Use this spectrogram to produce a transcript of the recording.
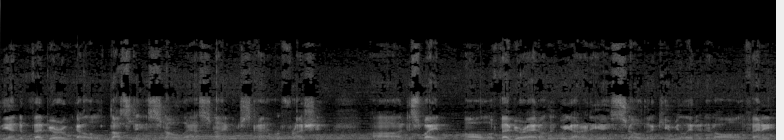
the end of February. We got a little dusting of snow last night, which is kind of refreshing. Uh, despite all of February, I don't think we got any snow that accumulated at all, if any.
